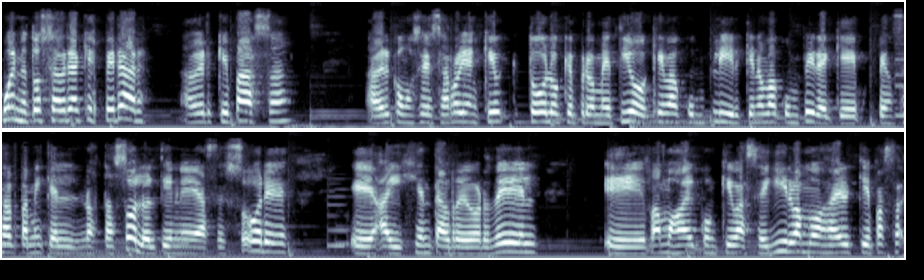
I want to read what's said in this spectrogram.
Bueno, entonces habrá que esperar a ver qué pasa, a ver cómo se desarrollan, qué, todo lo que prometió, qué va a cumplir, qué no va a cumplir. Hay que pensar también que él no está solo, él tiene asesores, eh, hay gente alrededor de él. Eh, vamos a ver con qué va a seguir, vamos a ver qué pasa.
